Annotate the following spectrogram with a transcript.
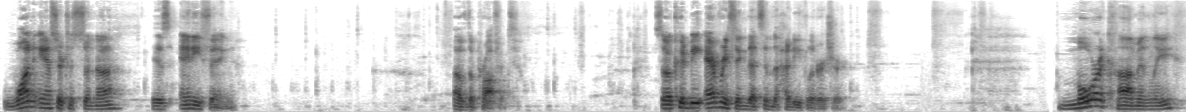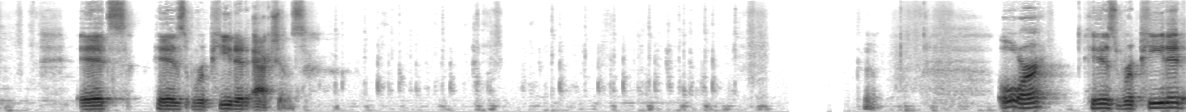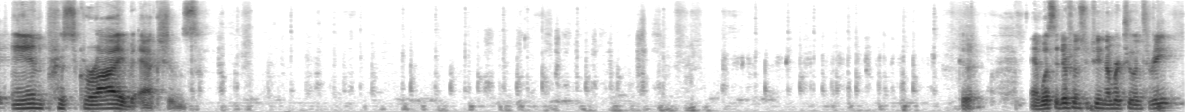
One answer to sunnah is anything of the Prophet. So it could be everything that's in the Hadith literature. More commonly, it's his repeated actions. Or his repeated and prescribed actions. And what's the difference between number two and three?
